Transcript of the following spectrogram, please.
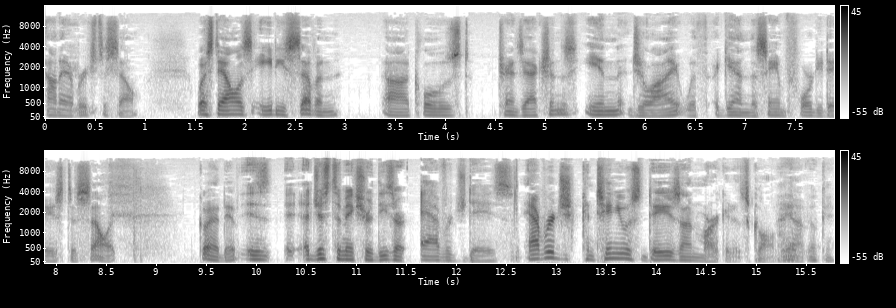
on average to sell. West Allis, 87 uh, closed transactions in July, with again the same 40 days to sell it. Go ahead, Dave. Is uh, just to make sure these are average days. Average continuous days on market, it's called. Yeah. Okay.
